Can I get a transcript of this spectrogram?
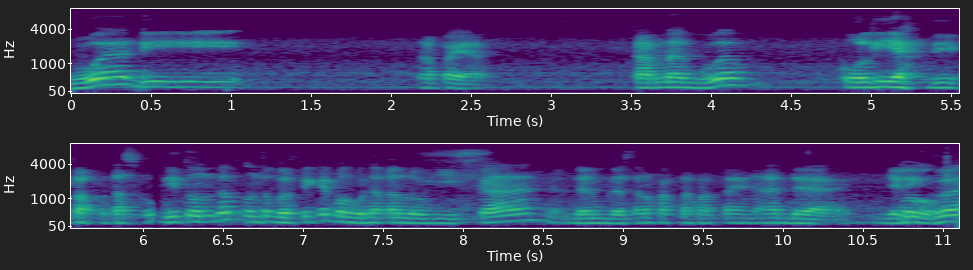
gue di apa ya? Karena gue kuliah di fakultasku dituntut untuk berpikir menggunakan logika dan berdasarkan fakta-fakta yang ada. Jadi gue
